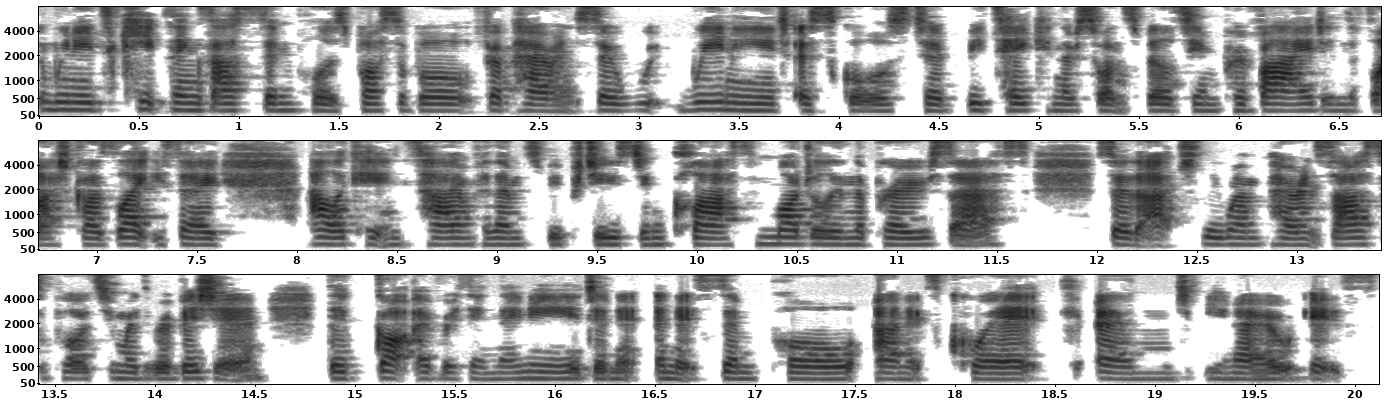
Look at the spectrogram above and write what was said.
we need to keep things as simple as possible for parents. So we, need as schools to be taking the responsibility and providing the flashcards, like you say, allocating time for them to be produced in class, modeling the process so that actually when parents are supporting with revision, they've got everything they need and it, and it's simple and it's quick and, you know, it's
